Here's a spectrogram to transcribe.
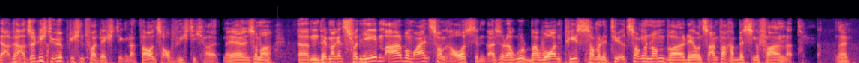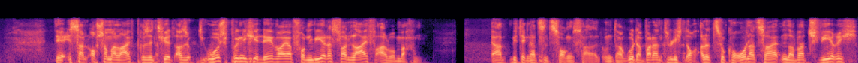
Ja, also nicht die üblichen Verdächtigen. Das war uns auch wichtig halt. Ne? Ich sag mal, ähm, wenn man jetzt von jedem Album einen Song rausnimmt, also na gut, bei War and Peace haben wir den Titelsong genommen, weil der uns einfach am besten gefallen hat. Ne? Der ist dann auch schon mal live präsentiert. Also die ursprüngliche Idee war ja von mir, dass wir ein Live-Album machen. Ja, mit den ganzen Songs halt. Und da gut, da war natürlich noch alle zu Corona-Zeiten, da war es schwierig,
